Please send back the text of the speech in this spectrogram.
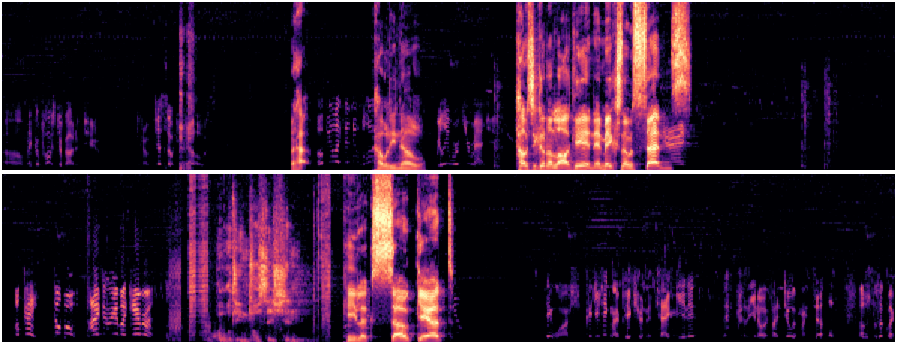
I'll make a post about it too. You know, just so he knows. But how, Hope you like the new blue. how will he know? Really work your magic. How's he gonna log in? It makes no sense. Okay, don't move. I have to grab my camera. He looks so cute. Hey, Wash, could you take my picture and then tag me in it? Because, you know, if I do it myself, I'll just look like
